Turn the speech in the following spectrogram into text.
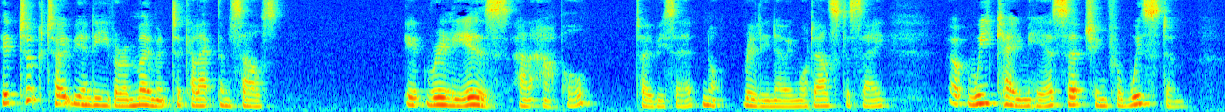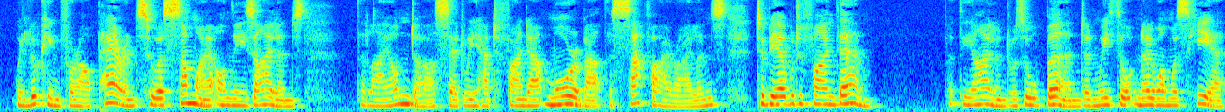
it took Toby and Eva a moment to collect themselves. It really is an apple, Toby said, not really knowing what else to say. "Uh, we came here searching for wisdom. We're looking for our parents who are somewhere on these islands. The Lyondar said we had to find out more about the Sapphire Islands to be able to find them. But the island was all burned, and we thought no one was here.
